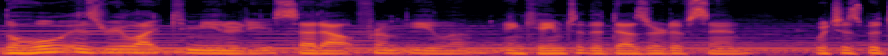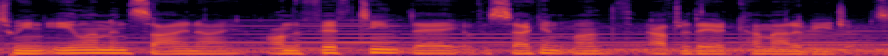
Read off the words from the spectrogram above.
The whole Israelite community set out from Elim and came to the desert of Sin which is between Elim and Sinai, on the fifteenth day of the second month after they had come out of Egypt.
